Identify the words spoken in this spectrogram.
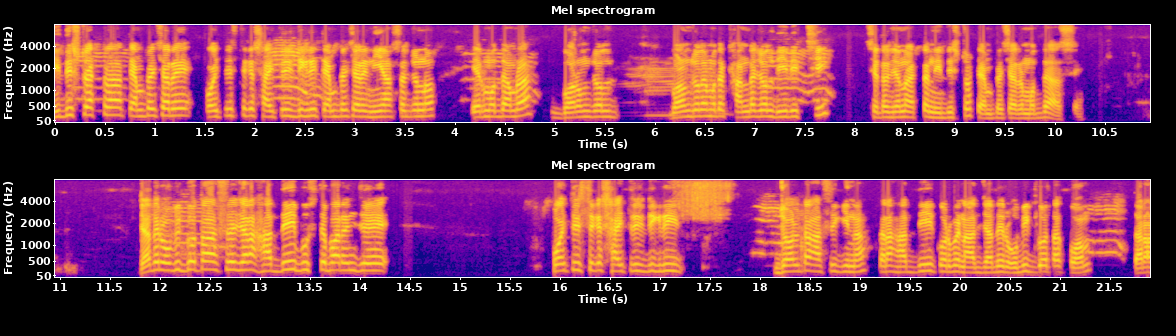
নির্দিষ্ট একটা টেম্পারেচারে পঁয়ত্রিশ থেকে সাঁত্রিশ ডিগ্রি টেম্পারেচারে নিয়ে আসার জন্য এর মধ্যে আমরা গরম জল, গরম জলের মধ্যে ঠান্ডা জল দিয়ে দিচ্ছি। সেটা যেন একটা নির্দিষ্ট টেম্পারেচারের মধ্যে আসে। যাদের অভিজ্ঞতা আছে, যারা হাত দিয়েই বুঝতে পারেন যে পঁয়ত্রিশ থেকে সাঁত্রিশ ডিগ্রি জলটা আসে কিনা, তারা হাত দিয়েই করবেন। আর যাদের অভিজ্ঞতা কম, তারা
